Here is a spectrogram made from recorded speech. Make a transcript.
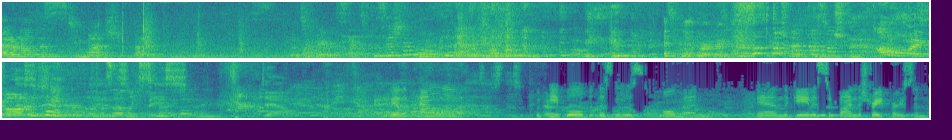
I don't know if this is too much, but what's your favorite sex position? oh, oh my gosh. Was that like skydiving? Down. We have a panel of, of people, but this one is all men. And the game is to find the straight person.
